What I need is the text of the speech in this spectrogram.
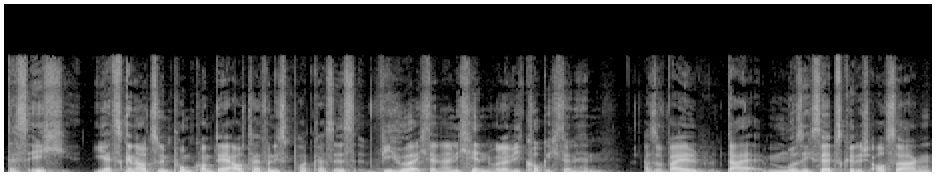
dass ich jetzt genau zu dem Punkt komme, der ja auch Teil von diesem Podcast ist, wie höre ich denn eigentlich hin oder wie gucke ich denn hin? Also, weil da muss ich selbstkritisch auch sagen,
